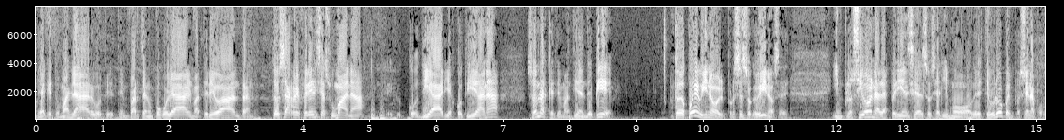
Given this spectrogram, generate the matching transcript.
ya que tomás largo, te, te emparten un poco el alma, te levantan. Todas esas referencias humanas, eh, diarias, cotidianas, son las que te mantienen de pie. Entonces después vino el proceso que vino, se implosiona la experiencia del socialismo del este de Europa, implosiona por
